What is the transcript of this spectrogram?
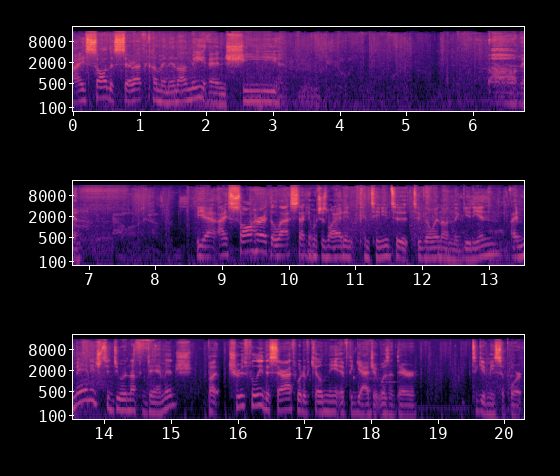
I saw the Serath coming in on me and she... Oh, man. Yeah, I saw her at the last second, which is why I didn't continue to, to go in on the Gideon. I managed to do enough damage, but truthfully, the Serath would have killed me if the gadget wasn't there to give me support.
